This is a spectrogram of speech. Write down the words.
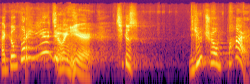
I go, What are you doing here? She goes, You drove by.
